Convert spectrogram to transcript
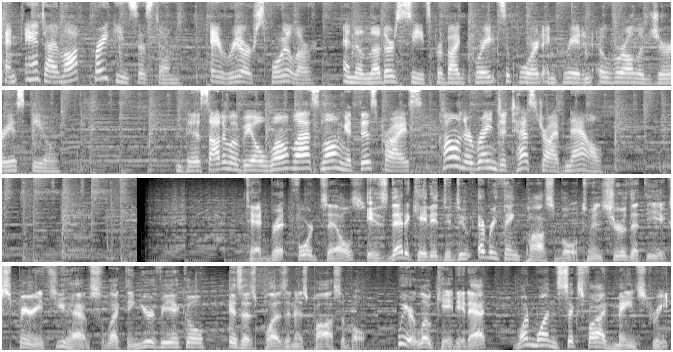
an anti lock braking system, a rear spoiler, and the leather seats provide great support and create an overall luxurious feel. This automobile won't last long at this price. Call and arrange a test drive now. Ted Britt Ford Sales is dedicated to do everything possible to ensure that the experience you have selecting your vehicle is as pleasant as possible. We are located at 1165 Main Street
